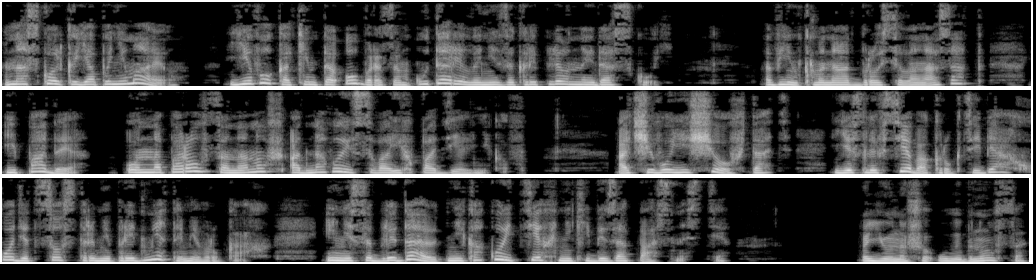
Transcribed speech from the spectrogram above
Насколько я понимаю, его каким-то образом ударило незакрепленной доской. Винкмана отбросило назад, и, падая, он напоролся на нож одного из своих подельников. А чего еще ждать, если все вокруг тебя ходят с острыми предметами в руках и не соблюдают никакой техники безопасности. Юноша улыбнулся,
